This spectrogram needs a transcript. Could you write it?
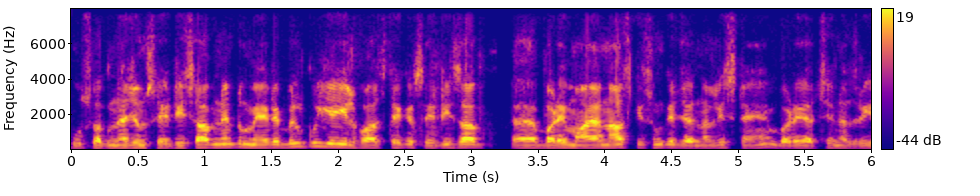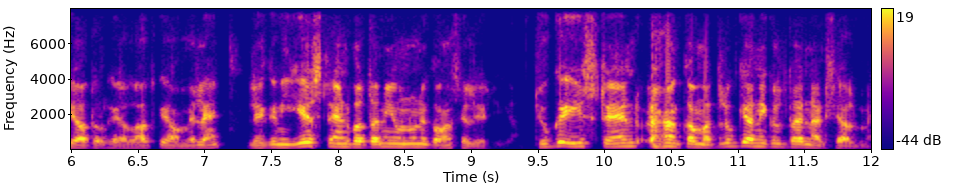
उस वक्त नजम सेठी साहब ने तो मेरे बिल्कुल यही अल्फाज थे कि सेठी साहब बड़े मायानाज किस्म के जर्नलिस्ट हैं, बड़े अच्छे नजरियात और ख्याल के हामिल हैं, लेकिन ये स्टैंड पता नहीं उन्होंने कहाँ से ले लिया। क्योंकि इस स्टैंड का मतलब क्या निकलता है नटशाल में?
